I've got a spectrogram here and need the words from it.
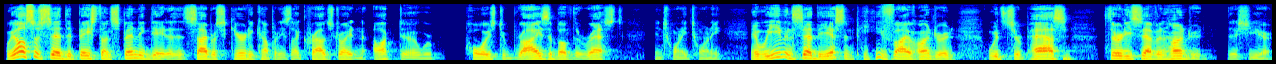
We also said that based on spending data that cybersecurity companies like CrowdStrike and Okta were poised to rise above the rest in 2020. And we even said the S&P 500 would surpass 3,700 this year.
